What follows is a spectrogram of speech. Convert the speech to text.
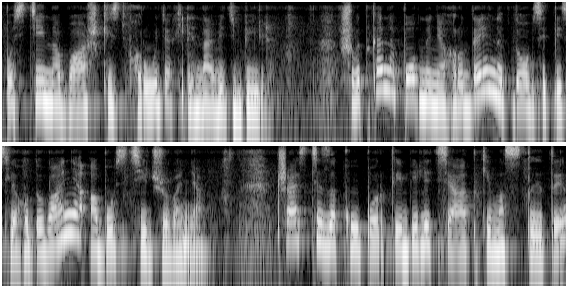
постійна важкість в грудях і навіть біль, швидке наповнення грудей невдовзі після годування або стіджування, часті закупорки, білі цятки, мастити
